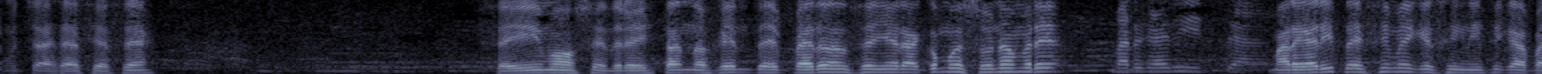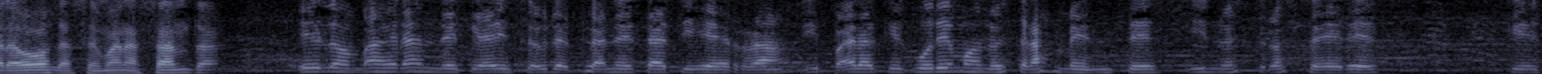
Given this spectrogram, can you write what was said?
Muchas gracias, ¿eh? Seguimos entrevistando gente. Perdón, señora, ¿cómo es su nombre? Margarita, Margarita, decime qué significa para vos la Semana Santa. Es lo más grande que hay sobre el planeta Tierra y para que curemos nuestras mentes y nuestros seres que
